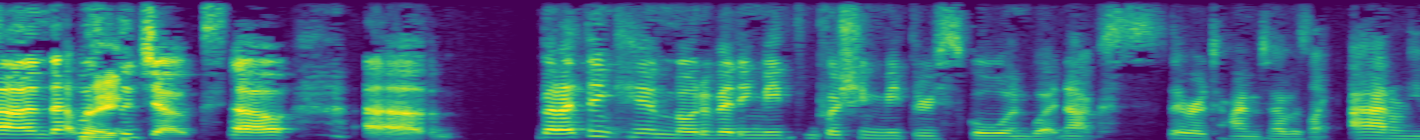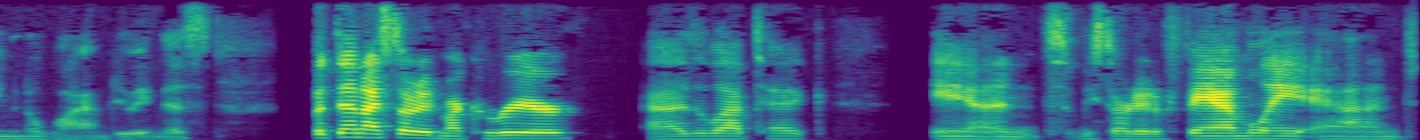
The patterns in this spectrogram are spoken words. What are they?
um, that was Right. the joke. So, um, but I think him motivating me, pushing me through school and whatnot, 'cause there were times I was like, I don't even know why I'm doing this. But then I started my career as a lab tech and we started a family and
